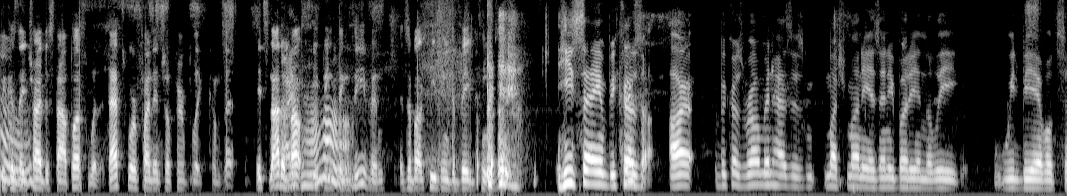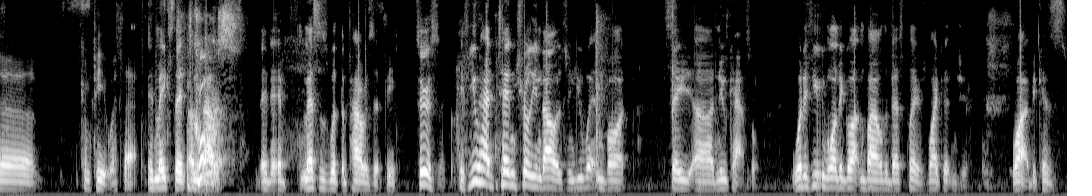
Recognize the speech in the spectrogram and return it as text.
because they Oh. tried to stop us with it. That's where financial fair play comes in. It's not I- about Oh. keeping things even. It's about keeping the big teams in. He's saying because our because Roman has as much money as anybody in the league, we'd be able to compete with that. It makes that Of unbalanced. course. It, it messes with the powers that be. Seriously, if you had ten trillion dollars and you went and bought, say, uh, Newcastle, what if you wanted to go out and buy all the best players? Why couldn't you? Why? Because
